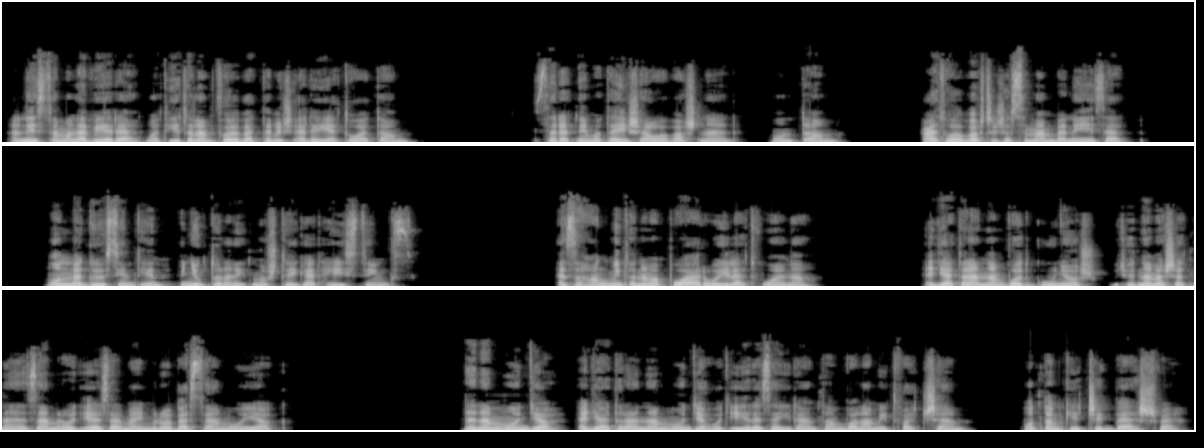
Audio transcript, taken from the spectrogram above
Elnéztem a levélre, majd hirtelen fölvettem és eléje toltam. Szeretném, ha te is elolvasnád, mondtam. Átolvast és a szemembe nézett. Mondd meg őszintén, mi nyugtalanít most téged, Hastings? Ez a hang, mintha nem a poáró élet volna. Egyáltalán nem volt gúnyos, úgyhogy nem esett nehezemre, hogy érzelmeimről beszámoljak. De nem mondja, egyáltalán nem mondja, hogy éreze irántam valamit vagy sem, mondtam kétségbeesve.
